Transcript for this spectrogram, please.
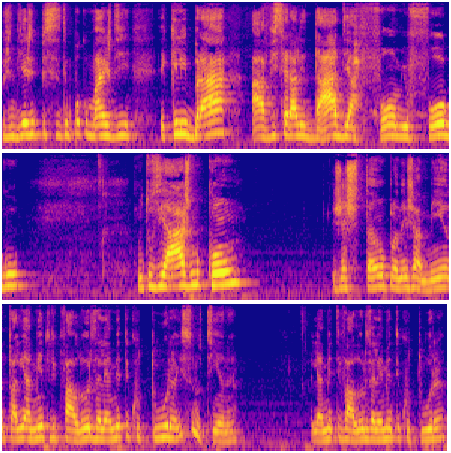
Hoje em dia a gente precisa de um pouco mais de equilibrar a visceralidade, a fome, o fogo o entusiasmo com gestão, planejamento, alinhamento de valores, alinhamento de cultura. Isso não tinha, né? Alinhamento de valores, alinhamento de cultura.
